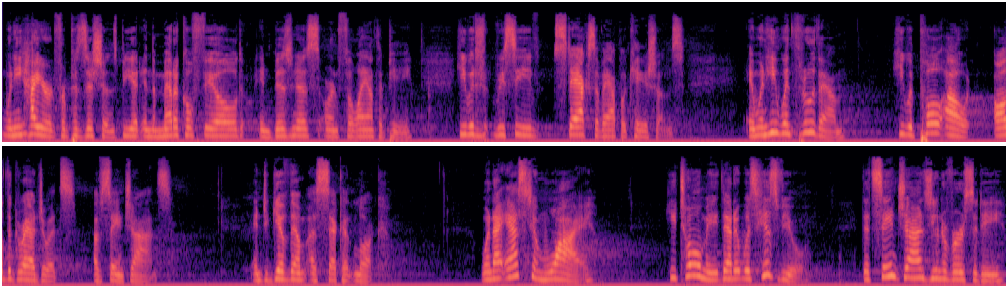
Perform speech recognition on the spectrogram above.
when he hired for positions, be it in the medical field, in business, or in philanthropy, he would receive stacks of applications. And when he went through them, he would pull out all the graduates of St. John's and to give them a second look. When I asked him why, he told me that it was his view that St. John's University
